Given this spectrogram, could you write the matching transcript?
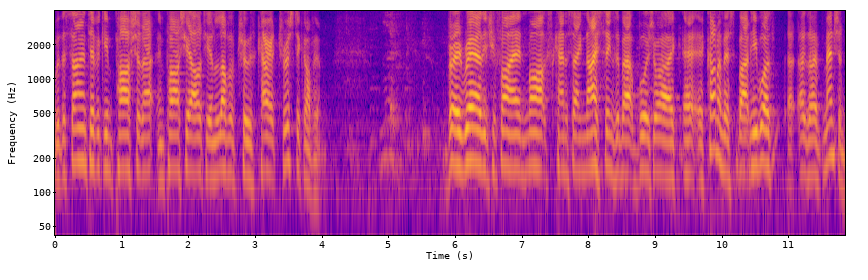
with the scientific impartiality and love of truth characteristic of him. Very rare that you find Marx kind of saying nice things about bourgeois economists, but he was, as I've mentioned,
